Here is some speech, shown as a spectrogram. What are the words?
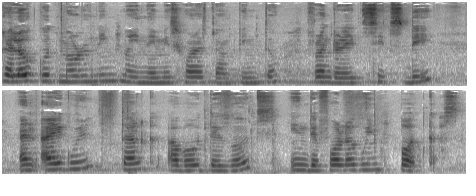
Hello, good morning. My name is Juan Esteban Pinto from grade 6D, and I will talk about the gods in the following podcast.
